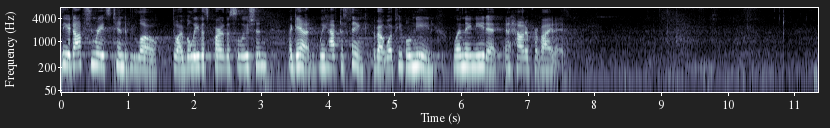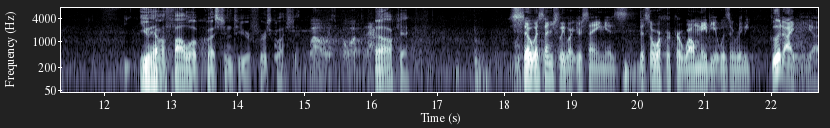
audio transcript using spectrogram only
the adoption rates tend to be low. Do I believe it's part of the solution? Again, we have to think about what people need, when they need it, and how to provide it. You have a follow-up question to your first question. Well, let's follow up to that. Oh, okay. So essentially, what you're saying is the solar cooker, while maybe it was a really good idea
